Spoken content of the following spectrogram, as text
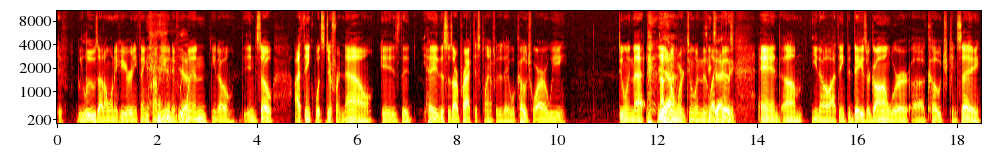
if we lose, I don't want to hear anything from you. And if we win, you know, and so I think what's different now is that hey, this is our practice plan for the day. Well, coach, why are we doing that? How Yeah. come we're doing this like this? exactly. And um, you know, I think the days are gone where a coach can say,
